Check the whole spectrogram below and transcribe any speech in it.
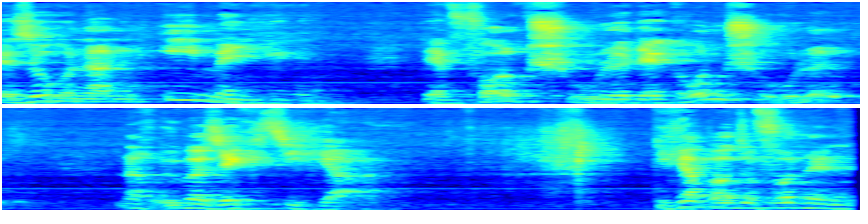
der sogenannten E-Männchen, der Volksschule, der Grundschule, nach über 60 Jahren. Ich habe also von den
